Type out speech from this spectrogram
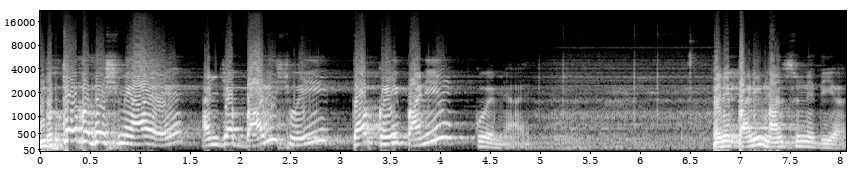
उत्तर प्रदेश में आए और जब बारिश हुई, तब कहीं पानी कुएँ में आए। यानी पानी मानसून ने दिया।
